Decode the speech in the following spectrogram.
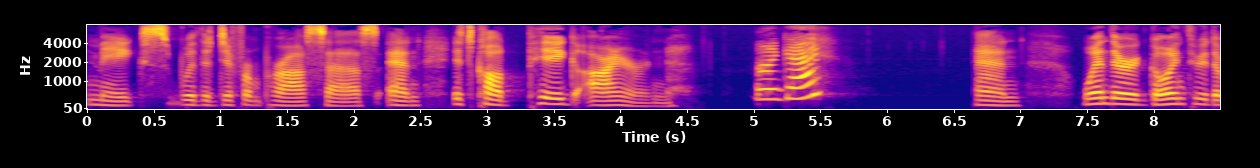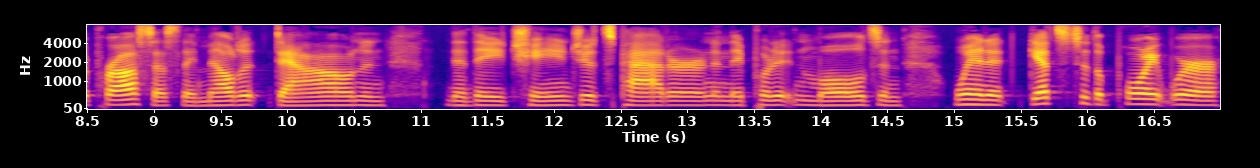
makes with a different process, and it's called pig iron. Okay. And when they're going through the process, they melt it down and then they change its pattern and they put it in molds. And when it gets to the point where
